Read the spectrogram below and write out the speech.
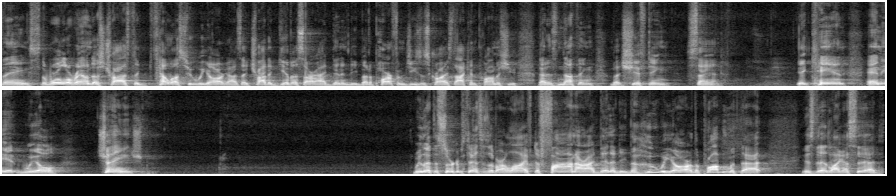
things. The world around us tries to tell us who we are, guys. They try to give us our identity. But apart from Jesus Christ, I can promise you that is nothing but shifting sand. It can and it will change. We let the circumstances of our life define our identity, the who we are. The problem with that is that, like I said,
